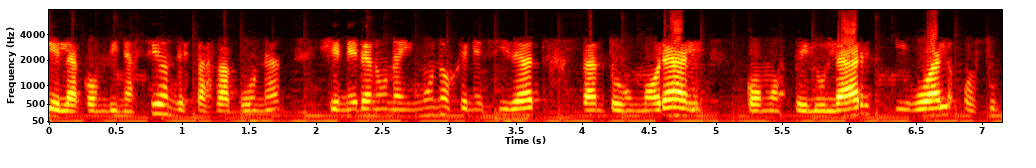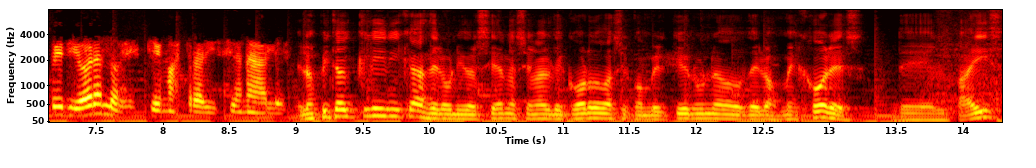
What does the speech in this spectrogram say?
que la combinación de estas vacunas generan una inmunogenicidad tanto humoral como celular igual o superior a los esquemas tradicionales. El Hospital Clínicas de la Universidad Nacional de Córdoba se convirtió en uno de los mejores del país.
